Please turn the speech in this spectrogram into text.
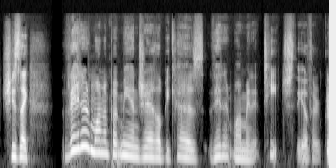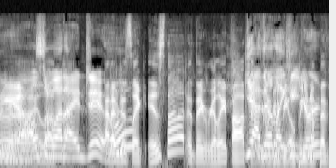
She's like, they didn't want to put me in jail because they didn't want me to teach the other girls Yeah, I what that. I do. And I'm just like, is that? And they really thought Yeah, they're were going to like, be opening up you're-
